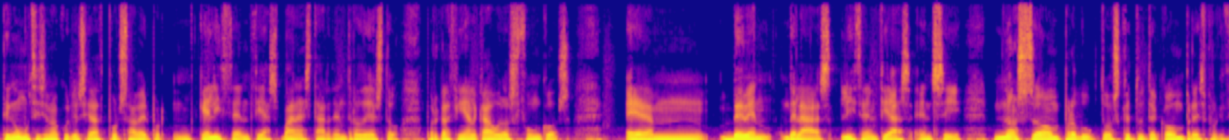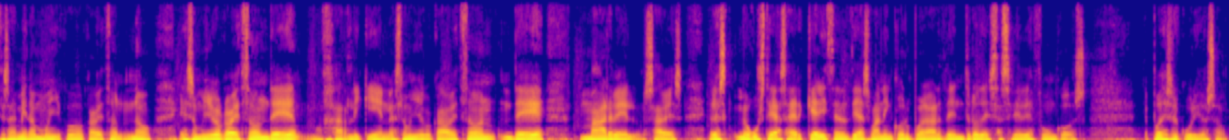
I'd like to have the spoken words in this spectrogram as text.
Tengo muchísima curiosidad por saber por mm, qué licencias van a estar dentro de esto, porque al fin y al cabo los Funcos Em, beben de las licencias en sí. No son productos que tú te compres porque dices, ah, mira, un muñeco cabezón. No, es un muñeco cabezón de Harley Quinn, es un muñeco cabezón de Marvel, ¿sabes? Entonces me gustaría saber qué licencias van a incorporar dentro de esa serie de Funkos. Puede ser curioso.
